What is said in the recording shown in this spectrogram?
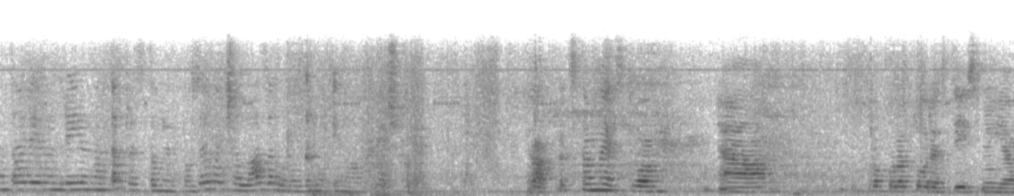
Наталія Андріївна та представник позивача Лазар Володимир Іванович. Так, представництво е, прокуратури здійснює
